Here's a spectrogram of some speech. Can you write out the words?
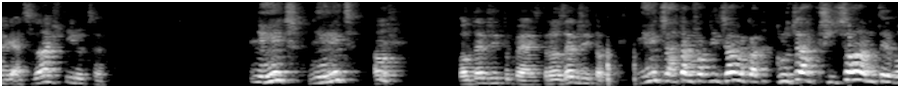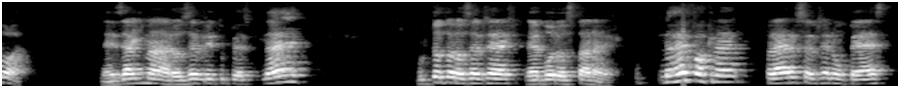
říká, a co to máš v té ruce? Nic, nic. A on, otevři tu pěst, rozevři to. Nic, já tam fakt nic mám, jako, kluci, já přísahám, ty vole. Nezajímá, rozevři tu pěst. Ne, buď to to rozevřeš, nebo dostaneš. Ne, fakt ne. Frér sevřenou pěst,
